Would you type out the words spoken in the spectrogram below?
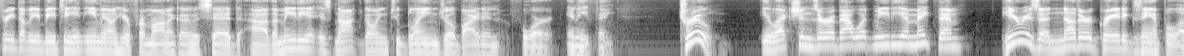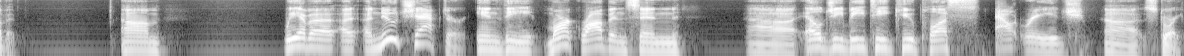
99.3 WBT. An email here from Monica who said uh, the media is not going to blame Joe Biden for anything. True, elections are about what media make them. Here is another great example of it. Um, we have a, a, a new chapter in the Mark Robinson uh, LGBTQ plus outrage uh, story.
